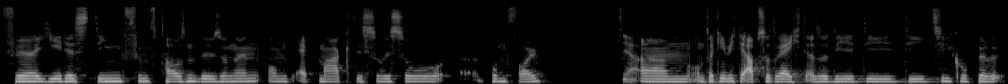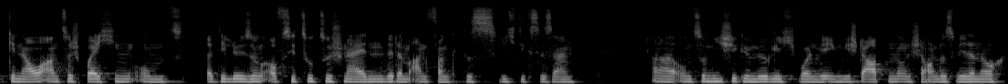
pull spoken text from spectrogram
für jedes Ding 5000 Lösungen und App-Markt ist sowieso äh, bummvoll. Ja. Ähm, und da gebe ich dir absolut recht. Also die, die, die Zielgruppe genau anzusprechen und äh, die Lösung auf sie zuzuschneiden, wird am Anfang das Wichtigste sein. Äh, und so nischig wie möglich wollen wir irgendwie starten und schauen, dass wir dann auch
